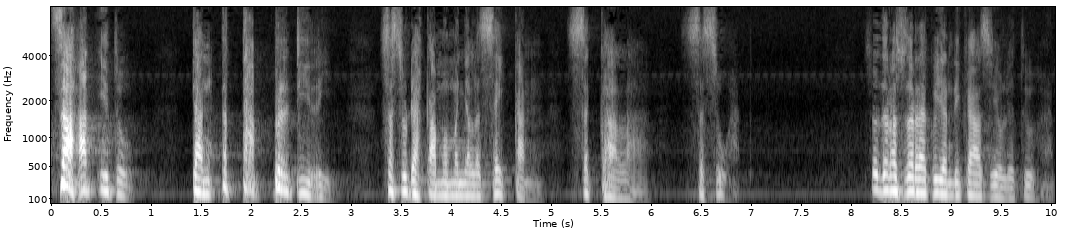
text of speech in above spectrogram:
jahat itu dan tetap berdiri sesudah kamu menyelesaikan segala sesuatu. Saudara-saudaraku yang dikasih oleh Tuhan.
